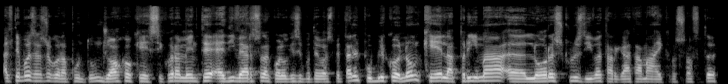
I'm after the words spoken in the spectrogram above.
al tempo stesso con appunto un gioco che sicuramente è diverso da quello che si poteva aspettare il pubblico, nonché la prima eh, loro esclusiva targata a Microsoft.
